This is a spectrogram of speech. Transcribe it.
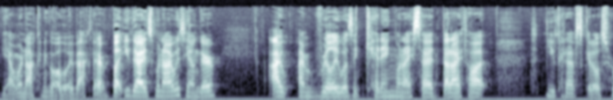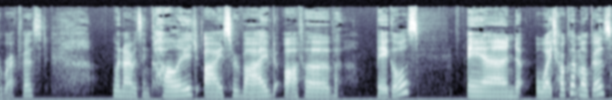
Yeah, we're not going to go all the way back there. But you guys, when I was younger, I, I really wasn't kidding when I said that I thought you could have Skittles for breakfast. When I was in college, I survived off of bagels and white chocolate mochas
